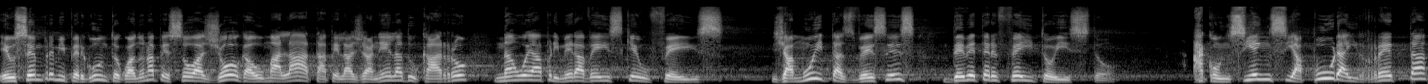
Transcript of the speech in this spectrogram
Eu sempre me pergunto, quando uma pessoa joga uma lata pela janela do carro, não é a primeira vez que o fez. Já muitas vezes deve ter feito isto. A consciência pura e reta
